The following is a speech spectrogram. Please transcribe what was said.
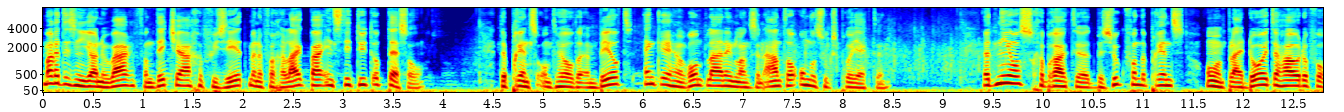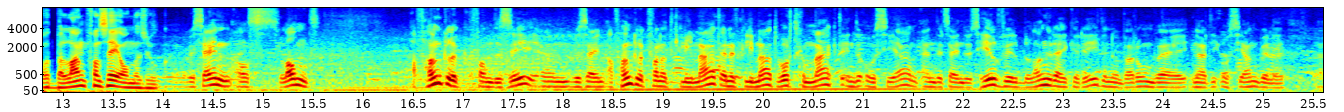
maar het is in januari van dit jaar gefuseerd met een vergelijkbaar instituut op Texel. De prins onthulde een beeld en kreeg een rondleiding langs een aantal onderzoeksprojecten. Het NIOS gebruikte het bezoek van de prins om een pleidooi te houden voor het belang van zeeonderzoek. We zijn als land afhankelijk van de zee en we zijn afhankelijk van het klimaat. En het klimaat wordt gemaakt in de oceaan. En er zijn dus heel veel belangrijke redenen waarom wij naar die oceaan willen uh,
